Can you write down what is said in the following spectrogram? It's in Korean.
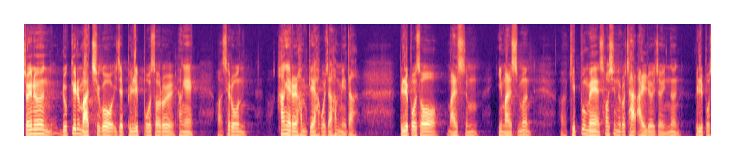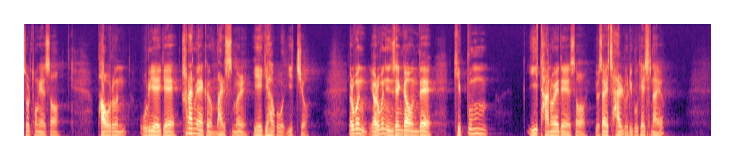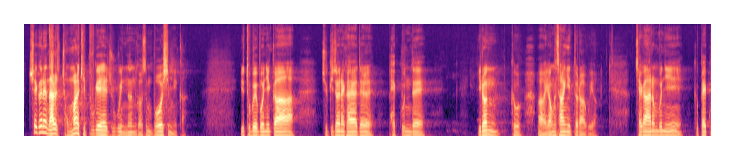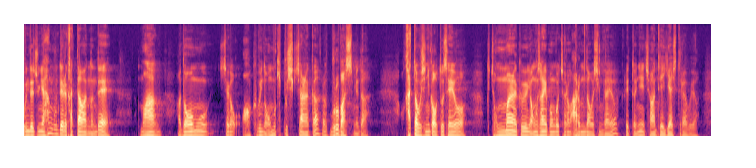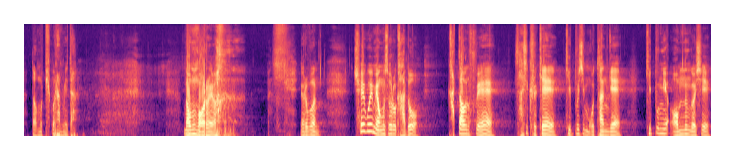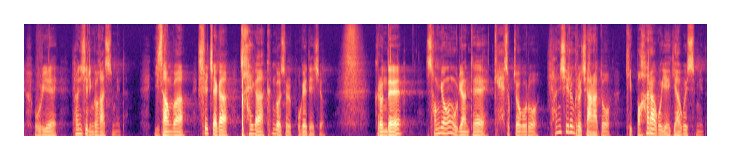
저희는 룻기를 마치고 이제 빌립보서를 향해 어, 새로운 항해를 함께 하고자 합니다. 빌립보서 말씀 이 말씀은 어, 기쁨의 서신으로 잘 알려져 있는 빌립보서를 통해서 바울은 우리에게 하나님의 그 말씀을 얘기하고 있죠. 여러분, 여러분 인생 가운데 기쁨 이 단어에 대해서 요사이 잘 누리고 계시나요? 최근에 날 정말 기쁘게 해주고 있는 것은 무엇입니까? 유튜브에 보니까 죽기 전에 가야 될 100군데 이런 그 어, 영상이 있더라고요. 제가 아는 분이 그 100군데 중에 한 군데를 갔다 왔는데 막 아, 너무 제가 아, 그분이 너무 기쁘시지 않을까? 물어봤습니다. 갔다 오시니까 어떠세요? 정말 그 영상에 본 것처럼 아름다우신가요? 그랬더니 저한테 얘기하시더라고요. 너무 피곤합니다. 너무 멀어요. 여러분, 최고의 명소로 가도 갔다 온 후에 사실 그렇게 기쁘지 못한 게 기쁨이 없는 것이 우리의 현실인 것 같습니다. 이상과 실제가 차이가 큰 것을 보게 되죠. 그런데 성경은 우리한테 계속적으로 현실은 그렇지 않아도 기뻐하라고 얘기하고 있습니다.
